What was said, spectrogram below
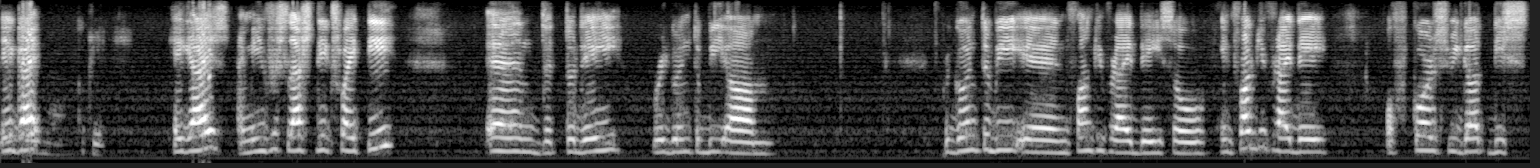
Hey, guy- Okay. Hey guys, I'm Avery slash DXYT, and today we're going to be um we're going to be in Funky Friday. So in Funky Friday, of course, we got this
